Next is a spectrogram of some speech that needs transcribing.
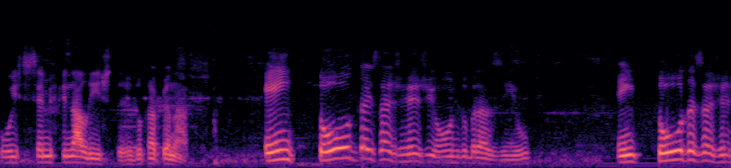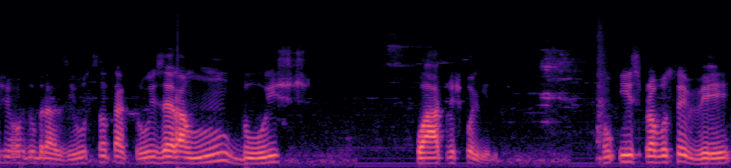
os semifinalistas do campeonato. Em todas as regiões do Brasil, em todas as regiões do Brasil, o Santa Cruz era um dos quatro escolhidos. Então, isso para você ver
